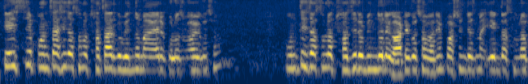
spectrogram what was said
तेइस सय पन्चासी दशमलव छ चारको बिन्दुमा आएर क्लोज भएको छ। उन्तिस दशमलव छ जिरो बिन्दुले घटेको छ भने पर्सेन्टेजमा एक दशमलव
